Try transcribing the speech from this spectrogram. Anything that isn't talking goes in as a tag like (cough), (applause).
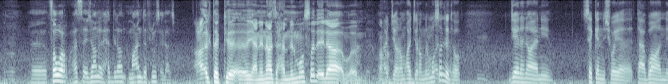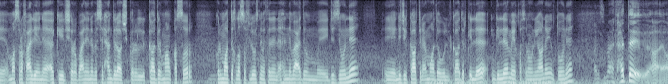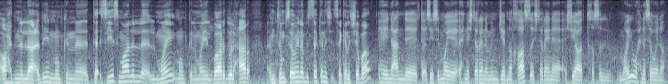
أه تصور هسه إجانا لحد الآن ما عنده فلوس علاج. عائلتك آه، يعني نازحة من الموصل إلى آه، مهجرة مهجرة من الموصل لدهوك. جينا هنا يعني سكن شوية تعبان مصرف علينا أكل شرب علينا بس الحمد لله والشكر الكادر ما مقصر. كل ما تخلص فلوسنا مثلا أهلنا ما عندهم يدزونا نجي الكابتن عماد والكادر كله نقول له ما يقصرون ويانا ينطونا. أنا سمعت حتى واحد من اللاعبين ممكن التأسيس مال المي ممكن المي البارد والحار أنتم مسوينه بالسكن سكن الشباب؟ اي نعم تأسيس المي إحنا اشترينا من جيبنا الخاص اشترينا أشياء تخص المي وإحنا سويناه.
